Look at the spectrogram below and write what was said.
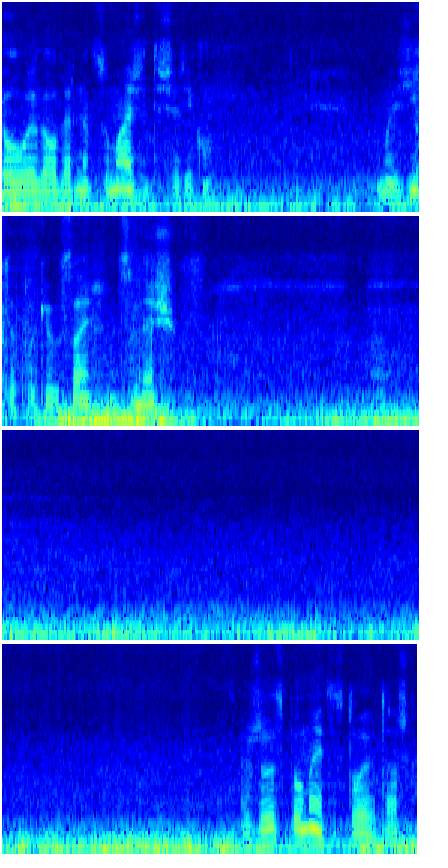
Galvoju gal dar net sumažinti šėryklą. Mažytę tokią visai atsinešiu. Žuvis pilnai atsistojo tašką.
